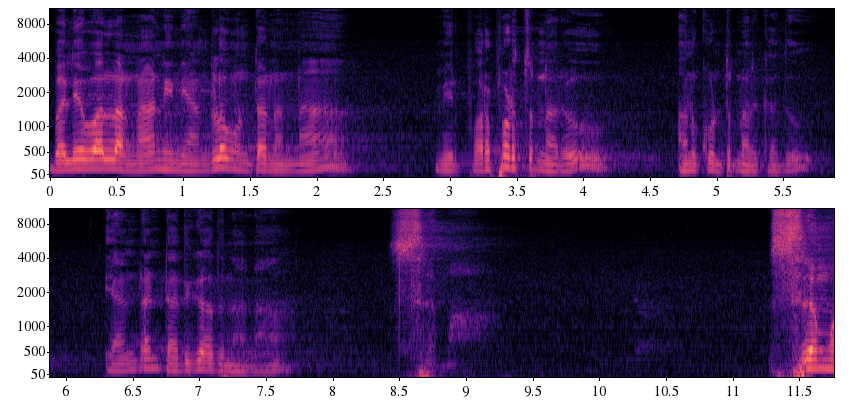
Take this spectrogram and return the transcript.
భలే వాళ్ళన్నా నేను ఎండలో ఉంటానన్నా మీరు పొరపడుతున్నారు అనుకుంటున్నారు కదూ? ఎండ అంటే అది కాదు నాన్న శ్రమ. శ్రమ.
